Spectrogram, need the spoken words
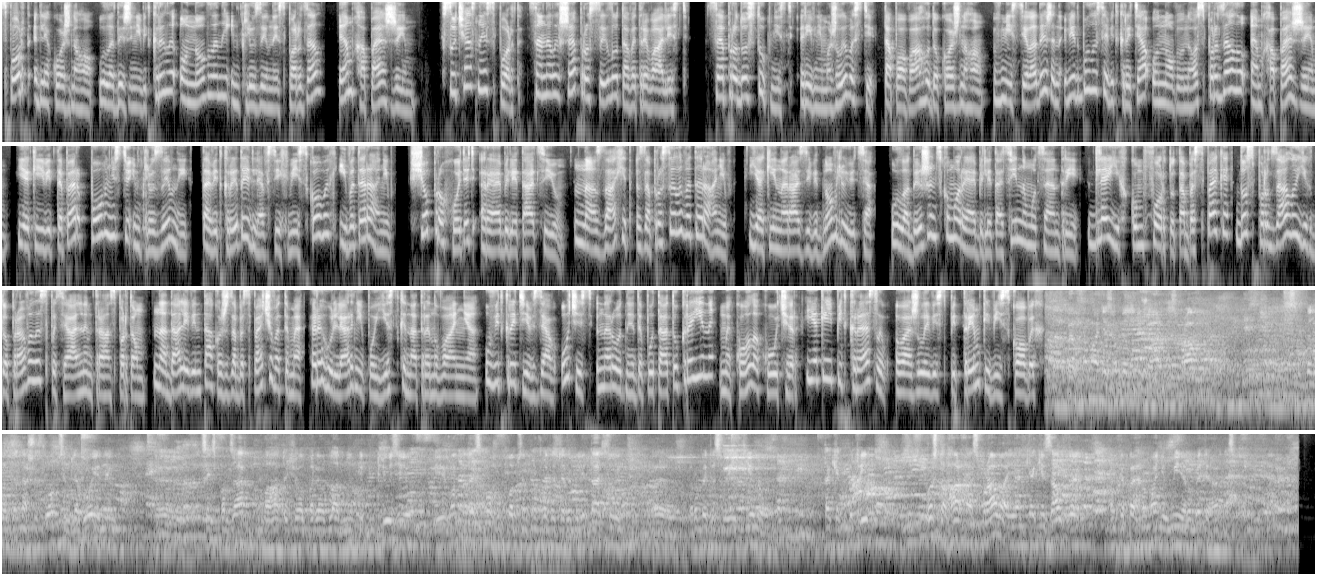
Спорт для кожного. У Ладижині відкрили оновлений інклюзивний спортзал МХП Жим. Сучасний спорт це не лише про силу та витривалість. Це про доступність, рівні можливості та повагу до кожного. В місті Ладижин відбулося відкриття оновленого спортзалу МХП Жим, який відтепер повністю інклюзивний та відкритий для всіх військових і ветеранів, що проходять реабілітацію. На захід запросили ветеранів, які наразі відновлюються у Ладижинському реабілітаційному центрі. Для їх комфорту та безпеки до спортзалу їх доправили спеціальним транспортом. Надалі він також забезпечуватиме регулярні поїздки на тренування. У відкритті взяв участь народний депутат України Микола Кучер, який підкреслив важливість підтримки військових. Ми в громаді зробили дуже гарну справу. Наших хлопців, для воїнів. Е, Цей спортзал багато чого переобладнано під інклюзію. І воно дасть змогу хлопцям проходити реабілітацію, е, робити своє тіло так, як потрібно. Просто гарна справа, як, як і завжди МКП громаді вміє робити гарні справи.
